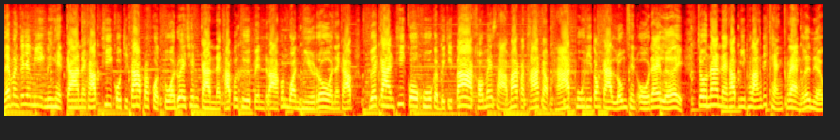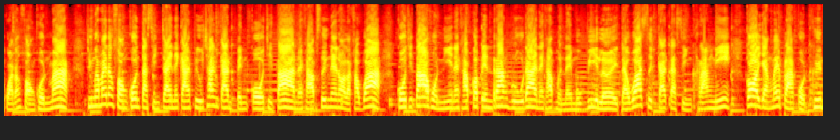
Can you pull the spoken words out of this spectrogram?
และมันก็ยังมีอีกหนึ่งเหตุการณ์นะครับที่โกจิต้าปรากฏตัวด้วยเช่นกันนะครับก็คือเป็นดราก้อนบอลฮีโร่นะครับโดยการที่โกคูกับเบจิต้าเขาไม่สามารถปะทะกับฮาร์ดผู้ที่ต้องการล้มเซนโอได้เลย เจ้านั่นนะครับมีพลังที่แข็งแกร่งและเหนือกว่าทั้งสองคนมาก จึงทำให้ทั้งสองคนตัดสินใจในการฟิวชั่นกันเป็นโกจิต้านะครับซึ่งแน่นอนละครับว่าโกจิต้าคนนี้นะครับก็เป็นร่างบลูได้นะครับเหมือนในมูฟวี่เลย แต่ว่าศึกการตัดสินครั้งนี้ก็ยังไม่ปรากฏขึ้น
